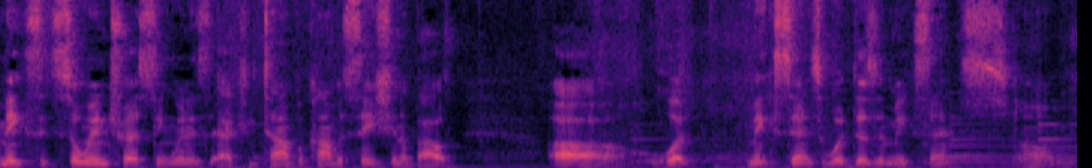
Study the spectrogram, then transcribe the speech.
makes it so interesting when it's actually time for conversation about uh, what makes sense what doesn't make sense. Um,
